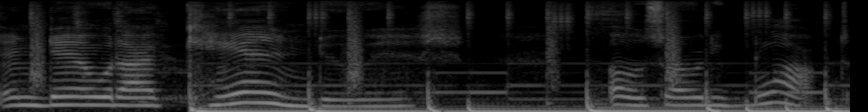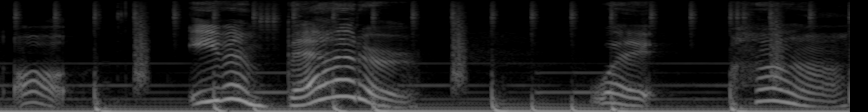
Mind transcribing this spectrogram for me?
And then what I can do is, oh, it's already blocked. Oh, even better. Wait, hold on.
